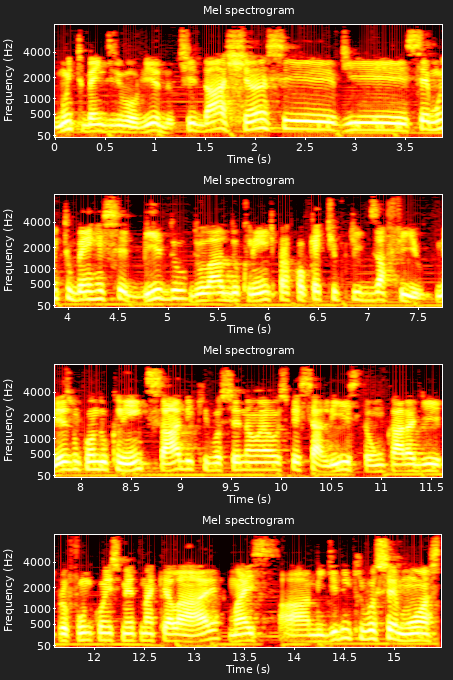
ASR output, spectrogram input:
muito bem desenvolvido, te dá a chance de ser muito bem recebido do lado do cliente para qualquer tipo de desafio, mesmo quando o cliente sabe que você não é o especialista um cara de profundo conhecimento naquela área, mas à medida em que você mostra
